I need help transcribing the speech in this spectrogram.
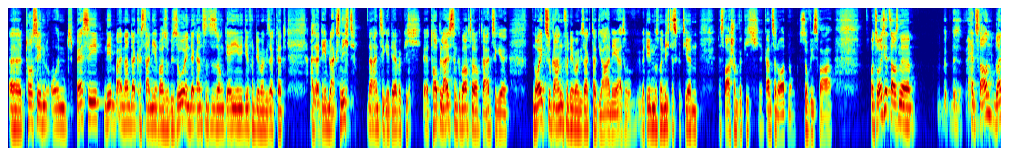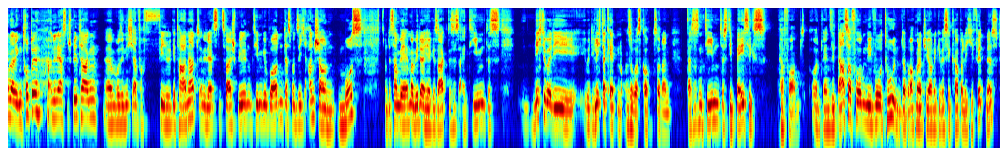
äh, Tossin und Bessie nebeneinander. Kastanje war sowieso in der ganzen Saison derjenige, von dem man gesagt hat, also dem lag's nicht. Der einzige, der wirklich äh, Top-Leistung gebraucht hat, auch der einzige Neuzugang, von dem man gesagt hat, ja, nee, also über den muss man nicht diskutieren. Das war schon wirklich ganz in Ordnung, so wie es war. Und so ist jetzt aus einer hands down, langweiligen Truppe an den ersten Spieltagen, äh, wo sie nicht einfach viel getan hat, in den letzten zwei Spielen ein Team geworden, das man sich anschauen muss. Und das haben wir ja immer wieder hier gesagt, das ist ein Team, das nicht über die, über die Lichterketten und sowas kommt, sondern das ist ein Team, das die Basics performt. Und wenn sie das auf hohem Niveau tun, da braucht man natürlich auch eine gewisse körperliche Fitness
